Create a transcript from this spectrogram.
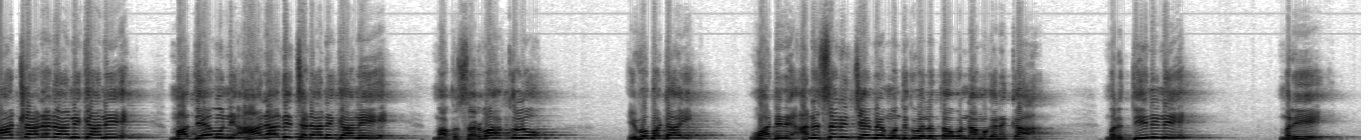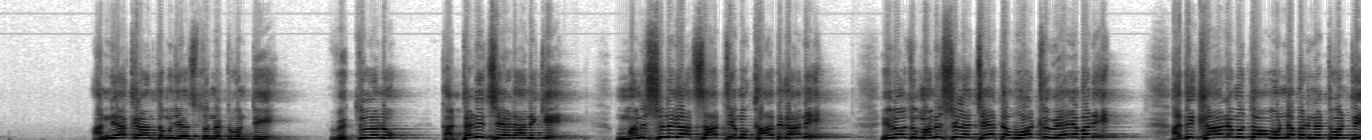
మాట్లాడడానికి కానీ మా దేవుణ్ణి ఆరాధించడానికి కానీ మాకు సర్వ హక్కులు ఇవ్వబడ్డాయి. వాటిని అనుసరించే మేము ముందుకు వెళుతూ ఉన్నాము గనక మరి దీనిని మరి అన్యాక్రాంతము చేస్తున్నటువంటి వ్యక్తులను కట్టడి చేయడానికి మనుషులుగా సాధ్యము కాదు కానీ ఈరోజు మనుషుల చేత ఓట్లు వేయబడి అధికారముతో ఉండబడినటువంటి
